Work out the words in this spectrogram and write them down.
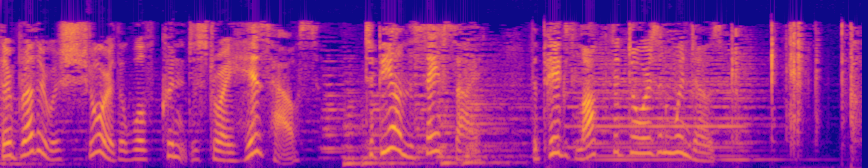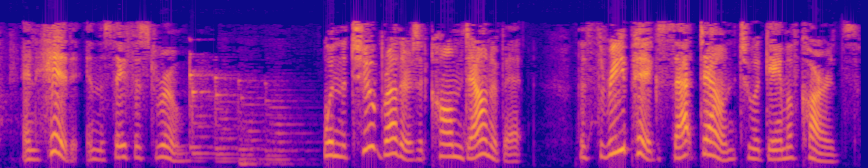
Their brother was sure the wolf couldn't destroy his house. To be on the safe side, the pigs locked the doors and windows and hid in the safest room. When the two brothers had calmed down a bit, the three pigs sat down to a game of cards.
